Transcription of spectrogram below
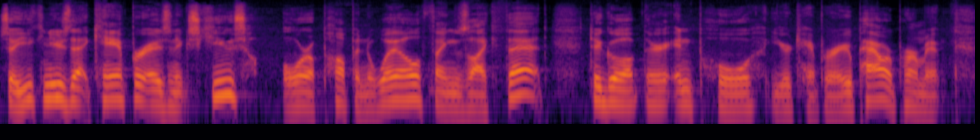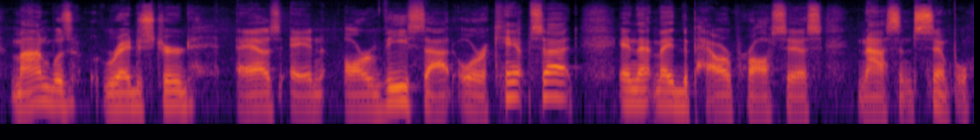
So you can use that camper as an excuse or a pump and well, things like that, to go up there and pull your temporary power permit. Mine was registered as an RV site or a campsite, and that made the power process nice and simple.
